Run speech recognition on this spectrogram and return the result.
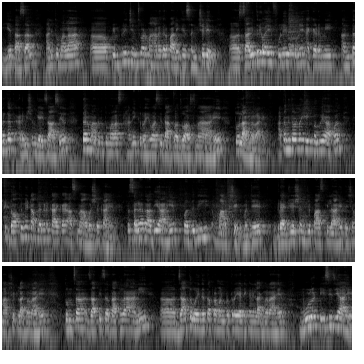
येत असाल आणि तुम्हाला पिंपरी चिंचवड महानगरपालिके संचलित सावित्रीबाई फुले पुणे अकॅडमी अंतर्गत ॲडमिशन घ्यायचं असेल तर मात्र तुम्हाला स्थानिक रहिवासी दाखला जो असणार आहे तो लागणार आहे. आता मित्रांनो एक बघूया आपण की डॉक्युमेंट आपल्याकडे काय काय असणं आवश्यक आहे. तर सगळ्यात आधी आहे पदवी मार्कशीट म्हणजे ग्रॅज्युएशन जे पास केलं आहे त्याचे मार्कशीट लागणार आहे. तुमचा जातीचा दाखला आणि जात वैधता प्रमाणपत्र या ठिकाणी लागणार आहे. मूळ टी सी जी आहे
